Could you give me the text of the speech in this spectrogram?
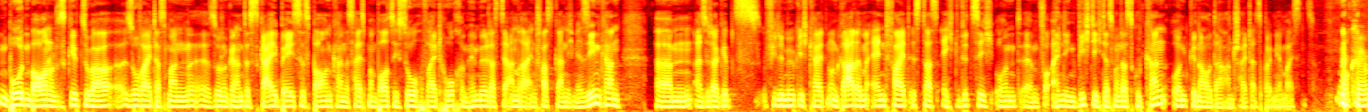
einen Boden bauen und es geht sogar äh, so weit, dass man äh, sogenannte Sky Bases bauen kann. Das heißt, man baut sich so weit hoch im Himmel, dass der andere einen fast gar nicht mehr sehen kann. Ähm, also da gibt es viele Möglichkeiten und gerade im Endfight ist das echt witzig und ähm, vor allen Dingen wichtig, dass man das gut kann und genau daran scheitert es bei mir meistens. Okay,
